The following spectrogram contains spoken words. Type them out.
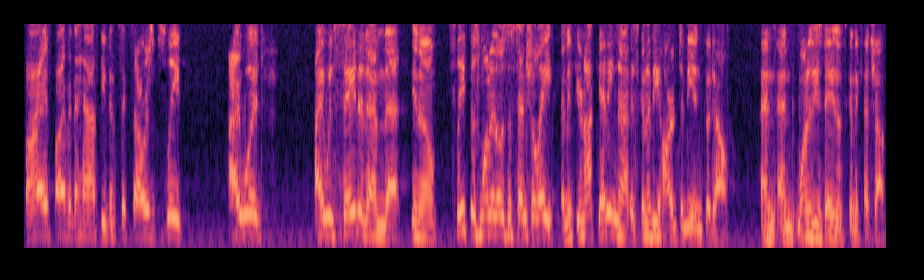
five five and a half even six hours of sleep i would i would say to them that you know sleep is one of those essential eight. And if you're not getting that it's going to be hard to be in good health. And and one of these days it's going to catch up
